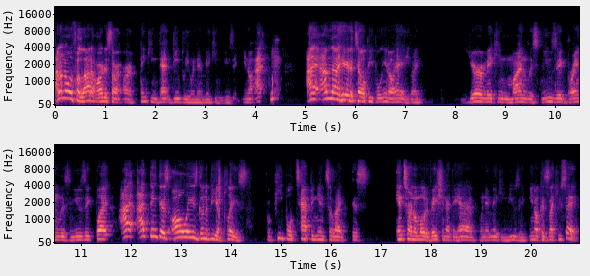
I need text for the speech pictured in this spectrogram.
I don't know if a lot of artists are, are thinking that deeply when they're making music. You know, I I I'm not here to tell people, you know, hey, like you're making mindless music, brainless music, but I I think there's always going to be a place for people tapping into like this internal motivation that they have when they're making music. You know, because like you said,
